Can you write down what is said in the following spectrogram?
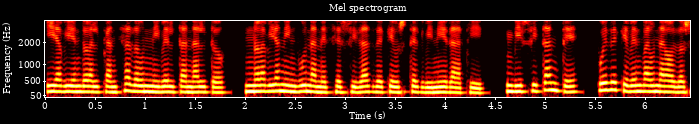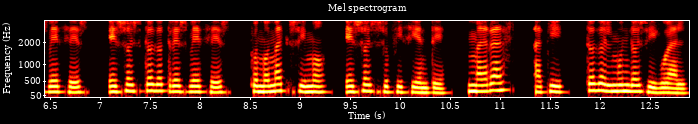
y habiendo alcanzado un nivel tan alto, no había ninguna necesidad de que usted viniera aquí. Visitante, puede que venga una o dos veces, eso es todo tres veces, como máximo, eso es suficiente. Maraj, aquí, todo el mundo es igual.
